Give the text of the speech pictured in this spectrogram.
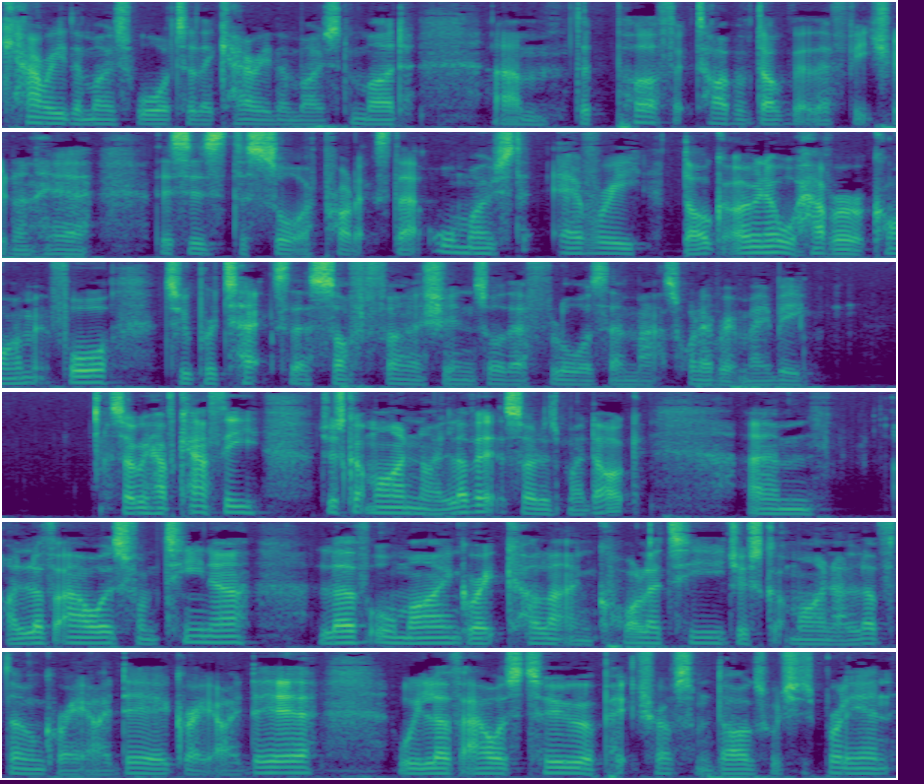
carry the most water, they carry the most mud. Um, the perfect type of dog that they're featured on here. This is the sort of products that almost every dog owner will have a requirement for to protect their soft furnishings or their floors, their mats, whatever it may be. So we have Kathy, just got mine and I love it, so does my dog. Um, I love ours from Tina. Love all mine, great colour and quality. Just got mine, I love them. Great idea, great idea. We love ours too. A picture of some dogs, which is brilliant.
